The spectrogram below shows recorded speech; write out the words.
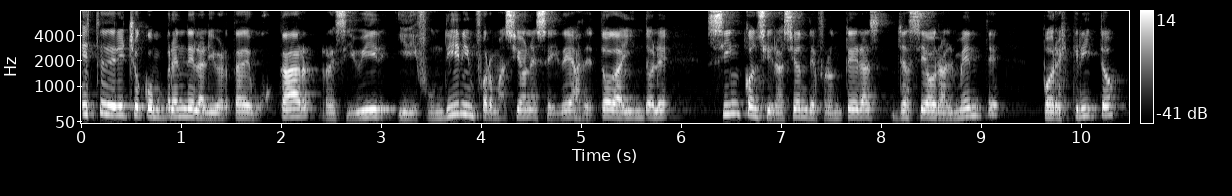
Este derecho comprende la libertad de buscar, recibir y difundir informaciones e ideas de toda índole sin consideración de fronteras, ya sea oralmente, por escrito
